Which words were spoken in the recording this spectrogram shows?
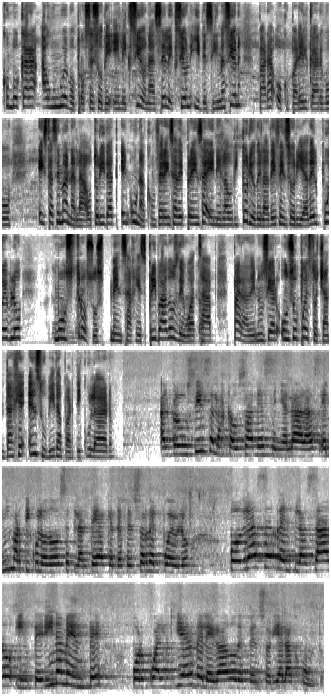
convocará a un nuevo proceso de elección, a selección y designación para ocupar el cargo. Esta semana la autoridad en una conferencia de prensa en el auditorio de la Defensoría del Pueblo mostró sus mensajes privados de WhatsApp para denunciar un supuesto chantaje en su vida particular. Al producirse las causales señaladas, el mismo artículo 12 plantea que el defensor del pueblo podrá ser reemplazado interinamente por cualquier delegado defensorial adjunto.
